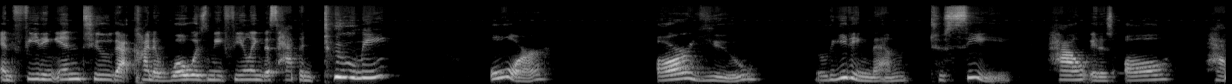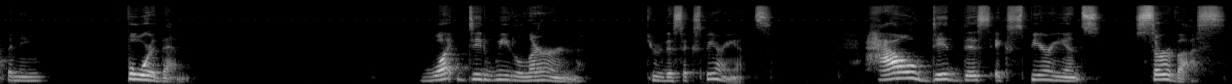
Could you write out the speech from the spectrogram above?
and feeding into that kind of woe is me feeling this happened to me or are you leading them to see how it is all happening for them? What did we learn through this experience? How did this experience serve us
